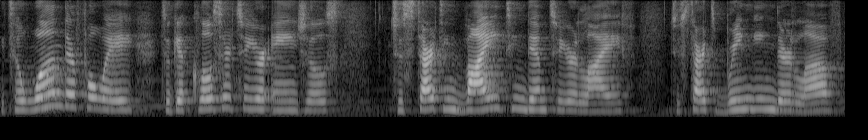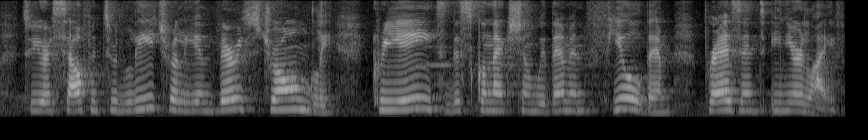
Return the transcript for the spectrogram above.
It's a wonderful way to get closer to your angels to start inviting them to your life, to start bringing their love to yourself, and to literally and very strongly create this connection with them and feel them present in your life.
